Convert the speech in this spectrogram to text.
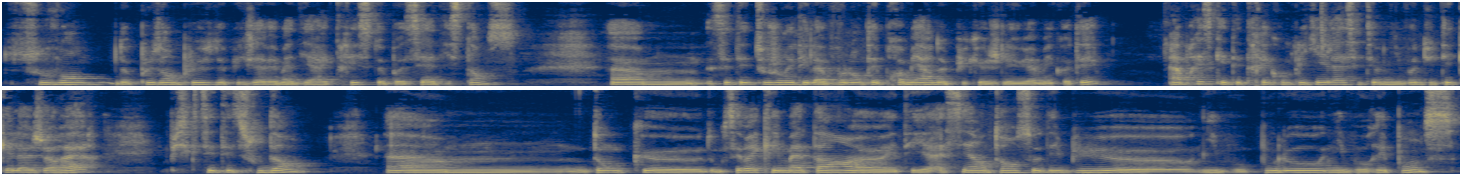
souvent, de plus en plus depuis que j'avais ma directrice, de bosser à distance. Euh, c'était toujours été la volonté première depuis que je l'ai eu à mes côtés. Après, ce qui était très compliqué là, c'était au niveau du décalage horaire, puisque c'était soudain. Euh, donc, euh, donc c'est vrai que les matins étaient assez intenses au début au niveau boulot, au niveau réponse.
